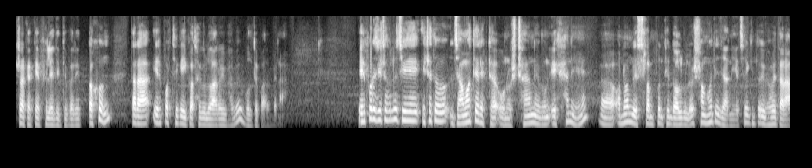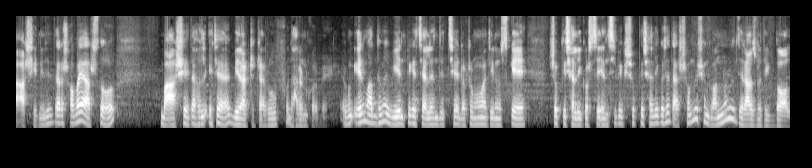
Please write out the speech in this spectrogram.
সরকারকে ফেলে দিতে পারি, তখন তারা এরপর থেকে এই কথাগুলো আর ওইভাবে বলতে পারবে না। এরপরে যেটা হলো যে এটা তো জামাতের একটা অনুষ্ঠান এবং এখানে অন্যান্য ইসলামপন্থী দলগুলো সংহতি জানিয়েছে, কিন্তু ওইভাবে তারা আসেনি। যদি তারা সবাই আসতো বা আসে, তাহলে এটা বিরাট একটা রূপ ধারণ করবে। এবং এর মাধ্যমে বিএনপিকে চ্যালেঞ্জ দিচ্ছে ডক্টর মোহাম্মদ ইউনুসকে শক্তিশালী করছে, এনসিপিকে শক্তিশালী করছে, তার সঙ্গে সঙ্গে অন্যান্য যে রাজনৈতিক দল,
